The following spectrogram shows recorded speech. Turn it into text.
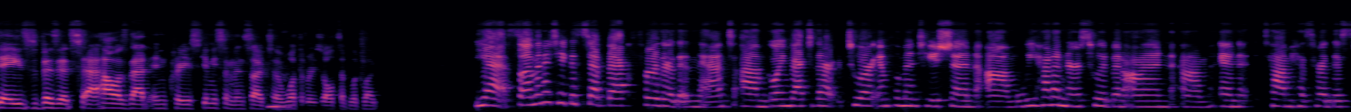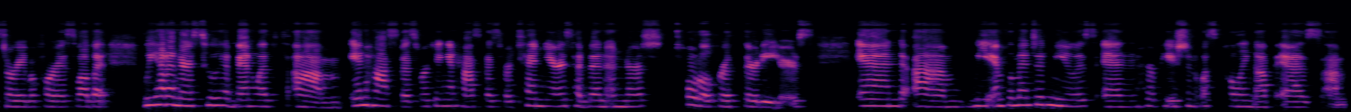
days visits? How has that increased? Give me some insight to mm -hmm. what the results have looked like. Yeah, so I'm going to take a step back further than that. Um, going back to, the, to our implementation, um, we had a nurse who had been on, um, and Tom has heard this story before as well, but we had a nurse who had been with um, in hospice, working in hospice for 10 years, had been a nurse total for 30 years. And um, we implemented Muse, and her patient was pulling up as um,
